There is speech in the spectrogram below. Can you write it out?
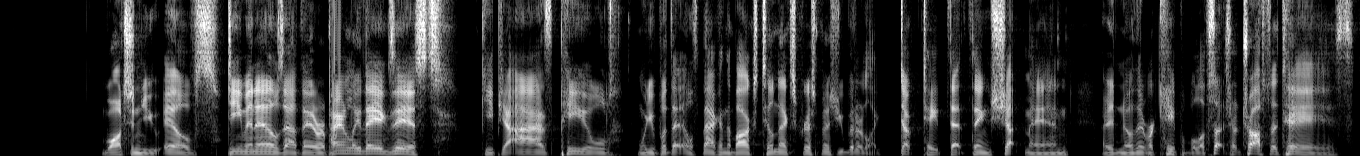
Watching you, elves. Demon elves out there. Apparently they exist. Keep your eyes peeled. When you put that elf back in the box till next Christmas, you better like duct tape that thing shut, man. I didn't know they were capable of such atrocities.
